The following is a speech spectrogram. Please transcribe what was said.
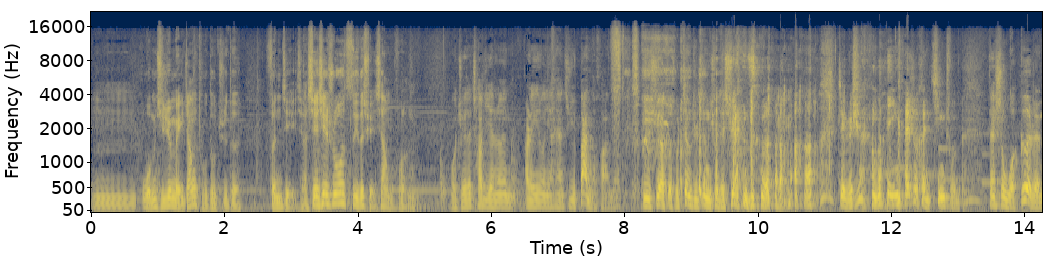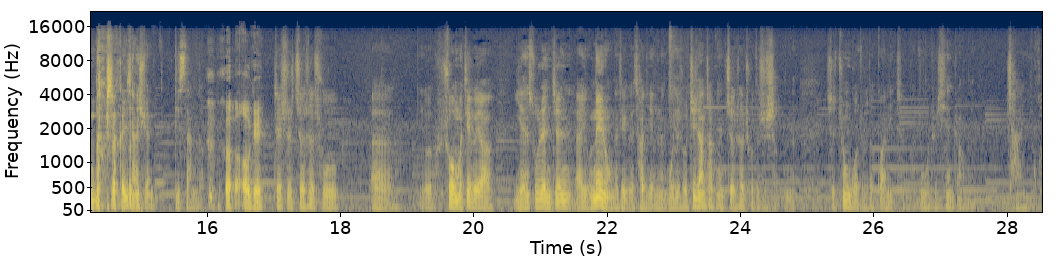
嗯，我们其实每张图都值得分解一下。先先说自己的选项吧，冯老师。我觉得超级言论二零一六年还想继续办的话呢，必须要做出政治正确的选择。这个是我们应该是很清楚的。但是我个人倒是很想选第三个。OK，这是折射出，呃，有说我们这个要严肃认真啊有内容的这个超级言论。我就说这张照片折射出的是什么呢？是中国足球的管理层和中国足球现状的差异化。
